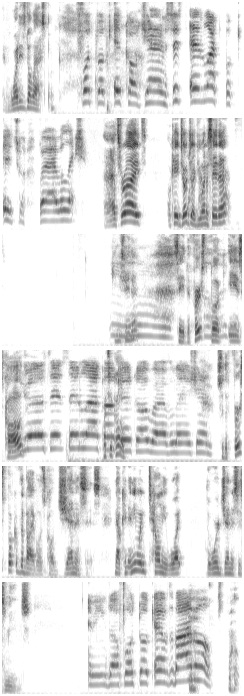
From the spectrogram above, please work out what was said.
and what is the last book? First book is called Genesis, and last book is called Revelation. That's right. Okay, Jojo, do you want to say that? Can you say that? Say the first oh, book is called. Genesis, and last What's it called? Revelation. So the first book of the Bible is called Genesis. Now, can anyone tell me what the word Genesis means? I mean, the fourth book of the Bible. Well,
